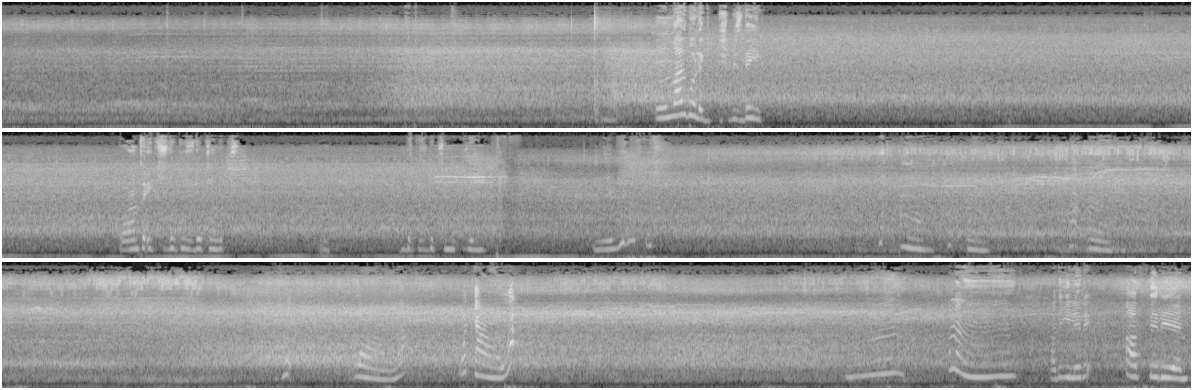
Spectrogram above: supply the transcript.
Onlar gole gitmiş biz değil. Oranta eksi 999. 999 yani. Ne biliyorsun? Hadi ileri. Aferin.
